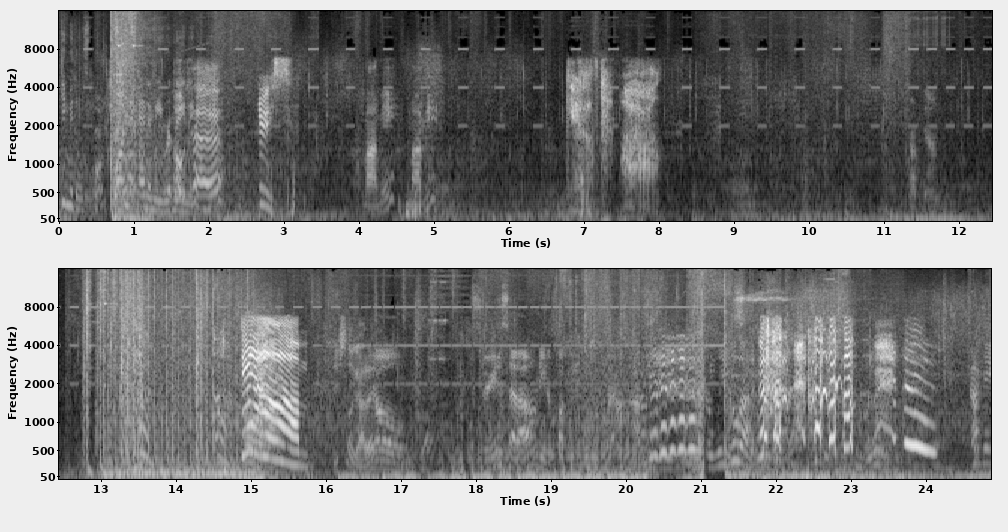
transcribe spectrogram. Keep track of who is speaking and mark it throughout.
Speaker 1: Give me those back.
Speaker 2: One enemy remaining.
Speaker 3: Okay.
Speaker 4: Yes.
Speaker 3: Mommy? Mommy?
Speaker 4: Kill them all.
Speaker 5: Drop down.
Speaker 4: Damn!
Speaker 3: You still got it.
Speaker 5: Yo, Serena said I don't need a fucking round. I don't need a week.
